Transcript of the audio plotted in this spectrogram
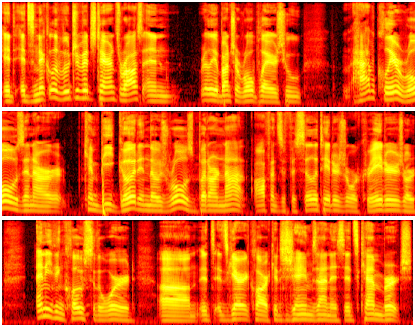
it, it's Nikola Vucevic, Terrence Ross, and really a bunch of role players who have clear roles and are can be good in those roles, but are not offensive facilitators or creators or anything close to the word. Um, it's it's Gary Clark, it's James Ennis, it's Khem Birch,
